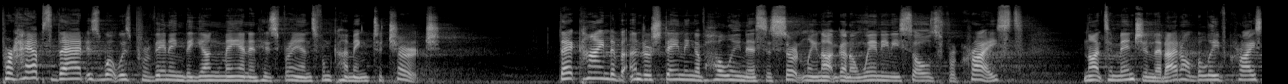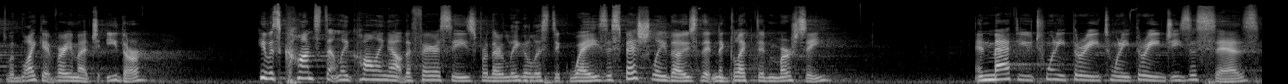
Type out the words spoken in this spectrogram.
Perhaps that is what was preventing the young man and his friends from coming to church. That kind of understanding of holiness is certainly not going to win any souls for Christ, not to mention that I don't believe Christ would like it very much either. He was constantly calling out the Pharisees for their legalistic ways, especially those that neglected mercy. In Matthew 23 23, Jesus says,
